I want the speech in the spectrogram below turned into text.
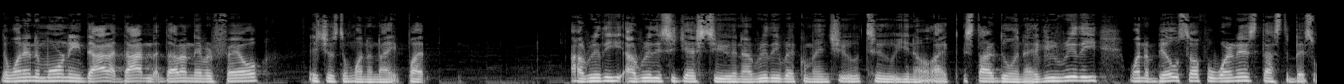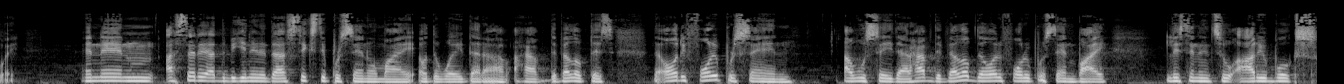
The one in the morning that, that, that I never fail. It's just the one at night, but I really, I really suggest you and I really recommend you to, you know, like start doing that. If you really want to build self awareness, that's the best way. And then I said it at the beginning that 60% of my, of the way that I have developed this, the other 40%, I would say that I have developed the other 40% by listening to audiobooks,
